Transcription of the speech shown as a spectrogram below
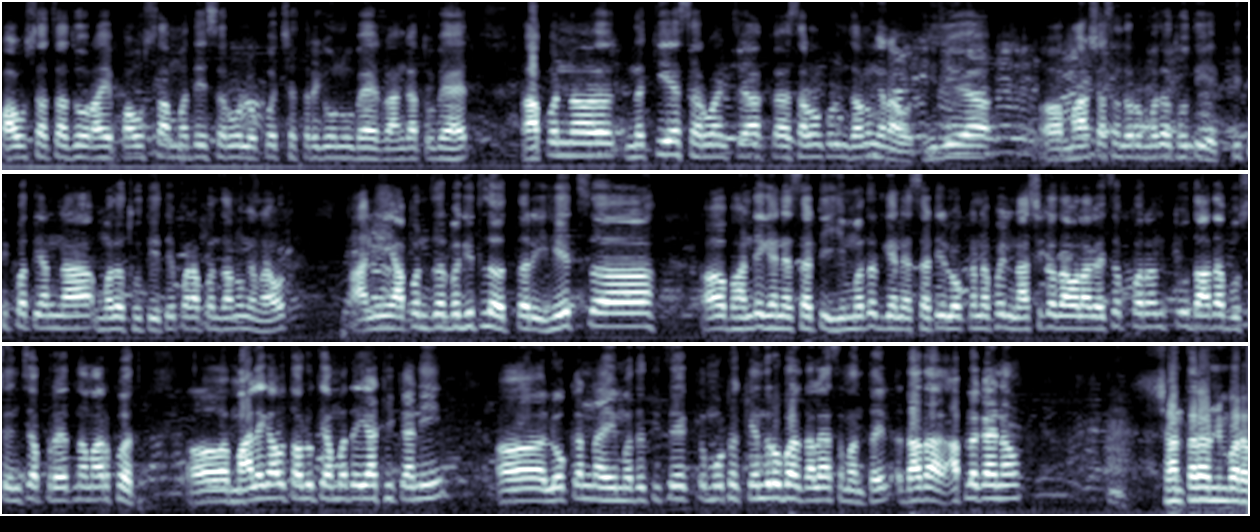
पावसाचा जोर आहे. पावसामध्ये सर्व लोक छत्र घेऊन उभे आहेत रांगात उभे आहेत. आपण नक्की या सर्वांच्या सर्वांकडून जाणून घेणार आहोत. ही जी महाराष्ट्र मदत होती कितीपत यांना मदत होती ते पण आपण जाणून घेणार आहोत. आणि आपण जर बघितलं तर हेच भांडे घेण्यासाठी ही मदत घेण्यासाठी लोकांना पहिले नाशिकला जावं लागायचं. परंतु दादा भुसेंच्या प्रयत्नामार्फत मालेगाव तालुक्यामध्ये या ठिकाणी लोकांना ही मदतीचं एक मोठं केंद्र उभारत आलं असं म्हणता येईल. दादा आपलं काय नाव? शांताराम निंबारा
